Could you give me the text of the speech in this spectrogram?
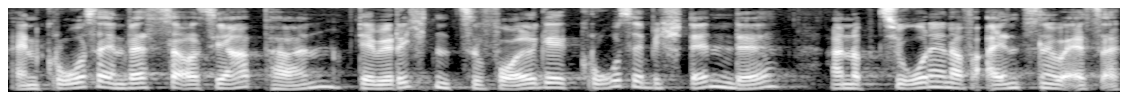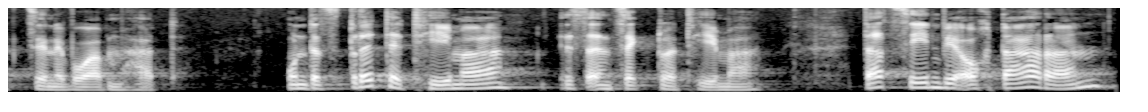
ein großer Investor aus Japan, der Berichten zufolge große Bestände an Optionen auf einzelne US-Aktien erworben hat. Und das dritte Thema ist ein Sektorthema. Das sehen wir auch daran,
